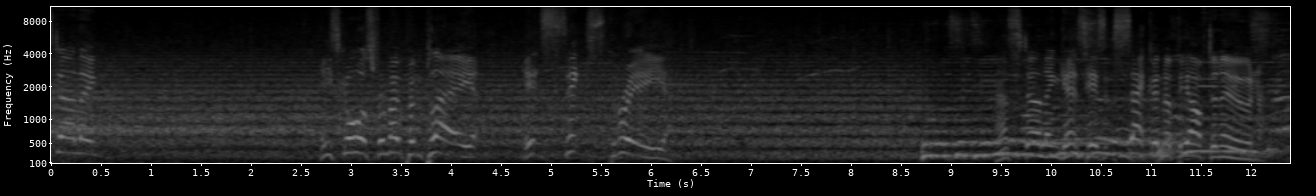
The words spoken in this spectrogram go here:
Sterling. He scores from open play. It's 6-3. As Sterling gets his second of the afternoon.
